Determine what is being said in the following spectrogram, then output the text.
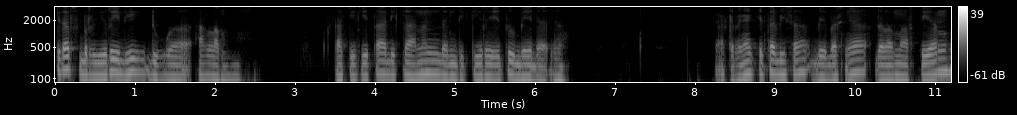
Kita harus berdiri di dua alam. Kaki kita di kanan dan di kiri itu beda ya. Akhirnya kita bisa bebasnya dalam artian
